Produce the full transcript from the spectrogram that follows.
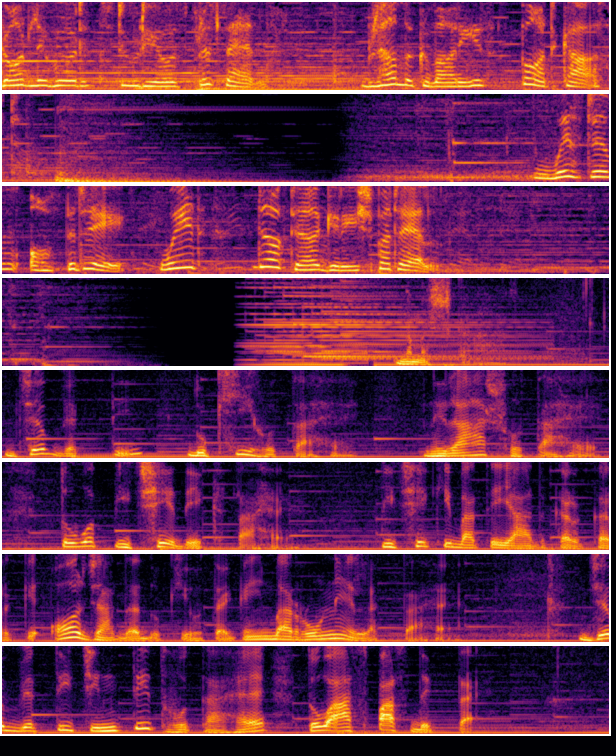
Godlywood Studios presents Brahmakumari's podcast. Wisdom of the day with Dr. Girish Patel. नमस्कार जब व्यक्ति दुखी होता है निराश होता है तो वह पीछे देखता है पीछे की बातें याद कर कर के और ज़्यादा दुखी होता है। कई बार रोने लगता है। जब व्यक्ति चिंतित होता है तो वह आसपास देखता है।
